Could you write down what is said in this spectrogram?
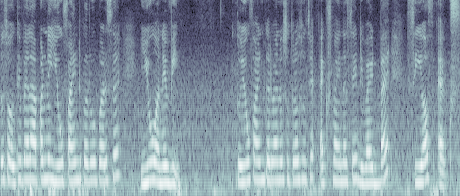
તો સૌથી પહેલાં આપણને યુ ફાઇન્ડ કરવું પડશે. યુ અને વી તો યુ ફાઇન્ડ કરવાનું સૂત્ર શું છે? X minus A divide by C of X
